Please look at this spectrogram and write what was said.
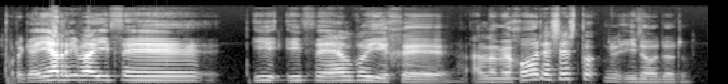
Porque ahí arriba hice... Hice algo y dije... A lo mejor es esto... Y no, no, no.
